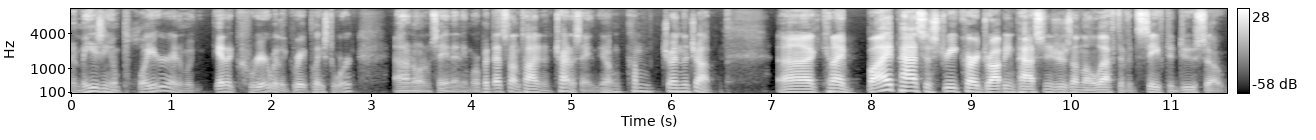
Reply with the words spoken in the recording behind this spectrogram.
amazing employer, and get a career with a great place to work. I don't know what I'm saying anymore, but that's what I'm talking, trying to say. You know, come join the job. Uh, can I bypass a streetcar dropping passengers on the left if it's safe to do so?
